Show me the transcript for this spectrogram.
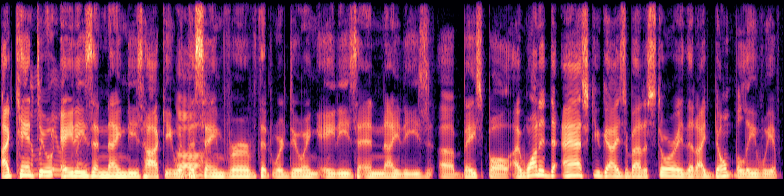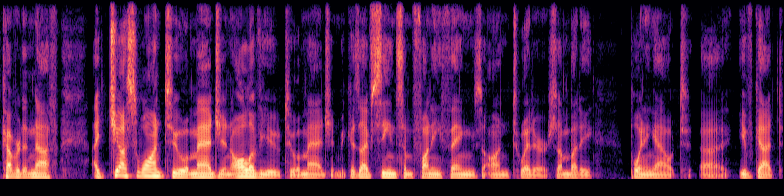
I can't Someone do 80s and 90s hockey with the Oh. same verve that we're doing 80s and 90s uh, baseball. I wanted to ask you guys about a story that I don't believe we have covered enough. I just want to imagine, all of you to imagine, because I've seen some funny things on Twitter. Somebody pointing out uh, you've got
